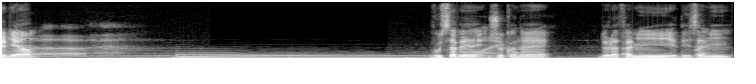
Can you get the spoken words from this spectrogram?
Eh bien, vous savez, je connais de la famille et des amis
